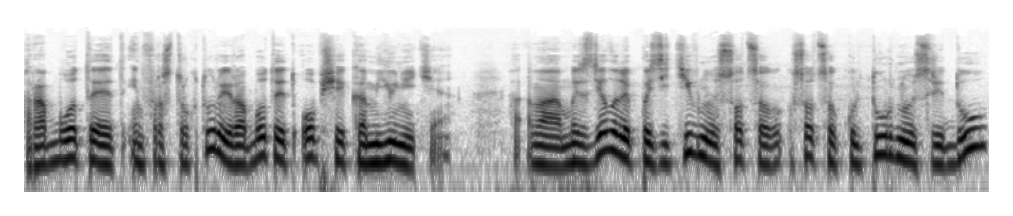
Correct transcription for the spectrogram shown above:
работает инфраструктура и работает общая комьюнити. А, мы сделали позитивную соци... социокультурную среду,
